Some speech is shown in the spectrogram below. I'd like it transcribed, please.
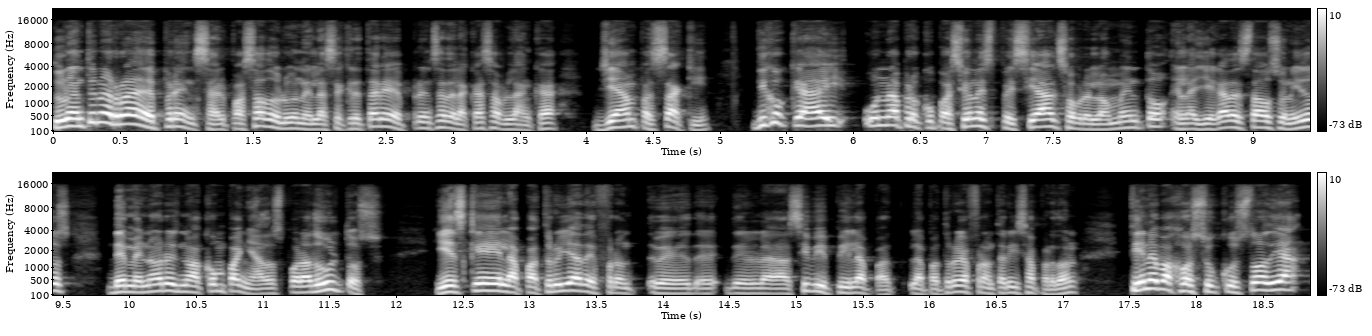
Durante una rueda de prensa el pasado lunes, la secretaria de prensa de la Casa Blanca, Jean Psaki, dijo que hay una preocupación especial sobre el aumento en la llegada a Estados Unidos de menores no acompañados por adultos. Y es que la patrulla de, la CBP, la, patrulla fronteriza, perdón, tiene bajo su custodia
